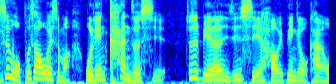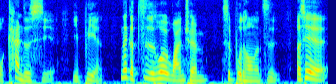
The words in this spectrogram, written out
是我不知道为什么，我连看着写，就是别人已经写好一遍给我看了，我看着写一遍，那个字会完全是不同的字，而且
